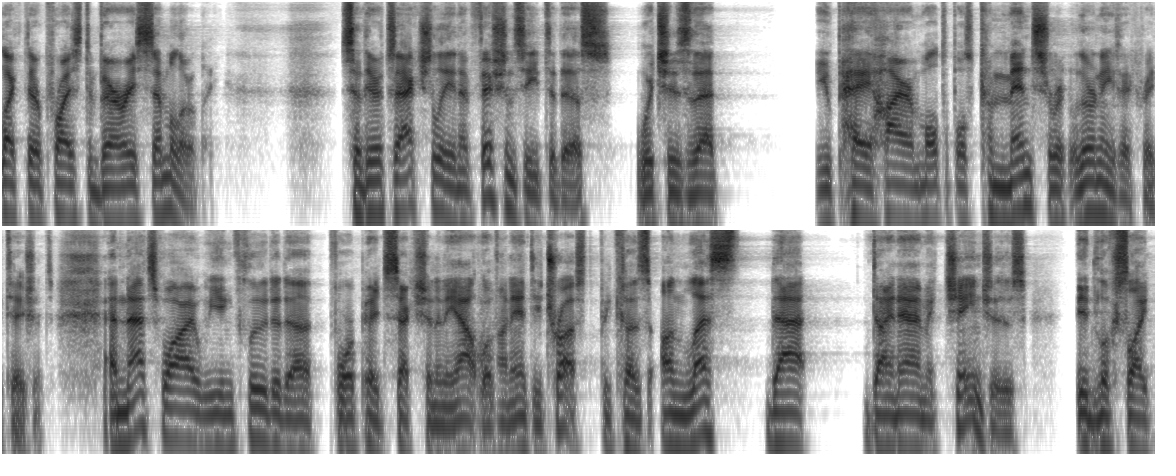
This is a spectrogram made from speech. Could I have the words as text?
like they're priced very similarly. So there's actually an efficiency to this, which is that You pay higher multiples commensurate with earnings expectations. And that's why we included a four page section in the outlook on antitrust, because unless that dynamic changes, it looks like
